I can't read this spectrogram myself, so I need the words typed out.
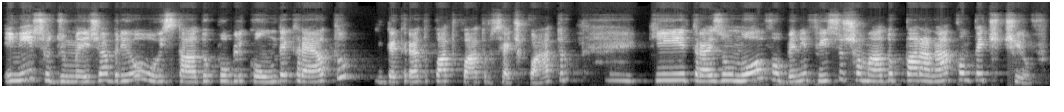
início de mês de abril, o Estado publicou um decreto decreto 4474, que traz um novo benefício chamado Paraná Competitivo.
